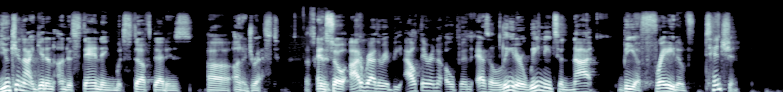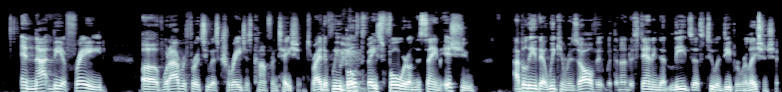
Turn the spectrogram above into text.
you cannot get an understanding with stuff that is uh, unaddressed. That's good. And so I'd rather it be out there in the open. As a leader, we need to not be afraid of tension and not be afraid of what I refer to as courageous confrontations, right? If we both mm-hmm. face forward on the same issue, I believe that we can resolve it with an understanding that leads us to a deeper relationship.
